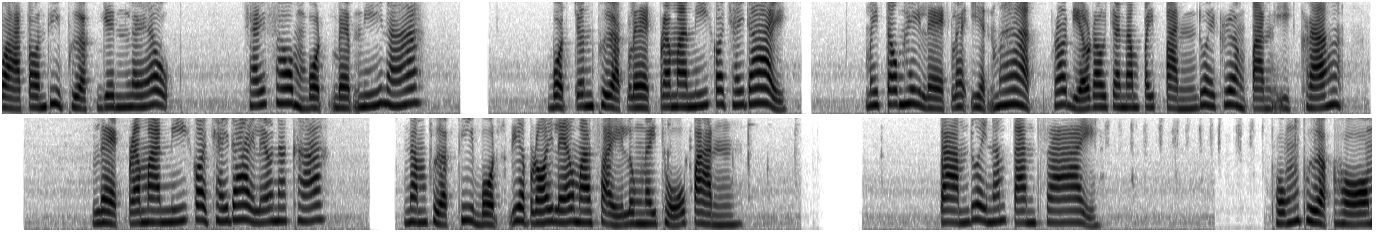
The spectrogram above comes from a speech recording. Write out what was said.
กว่าตอนที่เผือกเย็นแล้ว ใช้ส้อมบดแบบนี้นะ บดจนเผือกแหลกประมาณนี้ก็ใช้ได้ ไม่ต้องให้แหลกละเอียดมาก เพราะเดี๋ยวเราจะนำไปปั่นด้วยเครื่องปั่นอีกครั้ง แหลกประมาณนี้ก็ใช้ได้แล้วนะคะนำเผือกที่บดเรียบร้อยแล้วมาใส่ลงในโถปั่น ตามด้วยน้ำตาลทราย ผงเผือกหอม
